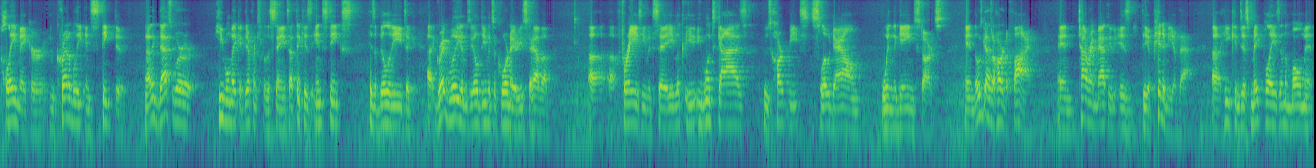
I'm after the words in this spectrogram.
playmaker, incredibly instinctive. And I think that's where he will make a difference for the Saints. I think his instincts, his ability to. Uh, Gregg Williams, the old defensive coordinator, used to have a, a, phrase he would say. He look, he, he wants guys whose heartbeats slow down when the game starts, and those guys are hard to find. And Tyrann Mathieu is the epitome of that. Uh, he can just make plays in the moment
